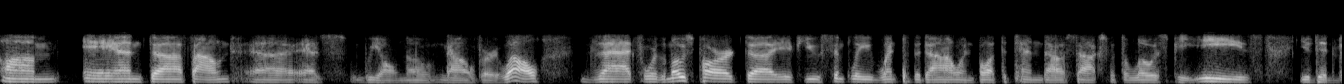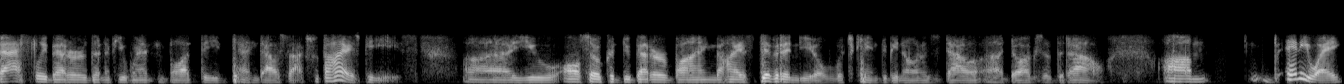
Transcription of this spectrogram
Um, and uh, found, uh, as we all know now very well, that for the most part, uh, if you simply went to the Dow and bought the 10 Dow stocks with the lowest PEs, you did vastly better than if you went and bought the 10 Dow stocks with the highest PEs. Uh, you also could do better buying the highest dividend yield, which came to be known as Dow uh, dogs of the Dow. Um, anyway,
